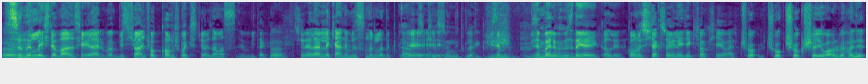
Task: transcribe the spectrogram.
evet. Sınırlı işte bazı şeyler. Biz şu an çok konuşmak istiyoruz ama bir takım Evet. sürelerle kendimizi sınırladık. Evet, Ee, kesinlikle. Bizim bizim bölümümüz de yayın kalıyor. Konuşacak, söyleyecek çok şey var. Çok çok çok şey var ve hani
